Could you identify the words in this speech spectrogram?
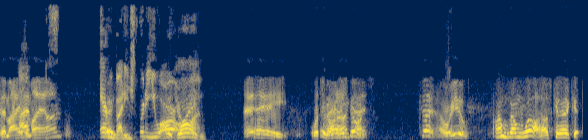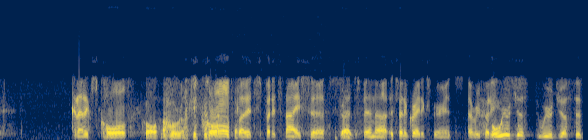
Am I am I on? Everybody, Jordi, you are Hey, Jordi. on. Hey, what's Hey, going how on, you doing? guys? Good. How are you? I'm, I'm well. How's Connecticut? Connecticut's cold. Cold. Oh, really? Cold, but it's but it's nice. Uh, Good. It's been uh, it's been a great experience. Everybody. Well, we were just we were just at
